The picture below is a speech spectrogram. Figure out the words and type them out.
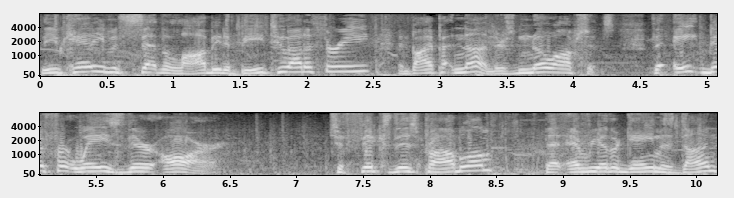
You can't even set the lobby to be two out of three and bypass none. There's no options. The eight different ways there are to fix this problem that every other game has done,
